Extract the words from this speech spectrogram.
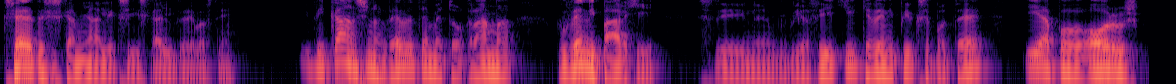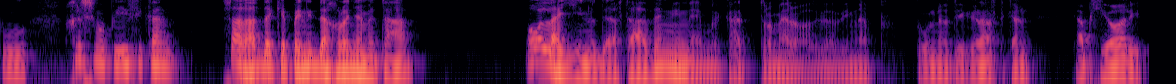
Ξέρετε εσείς καμιά άλλη εξήγηση καλύτερη από αυτή; Ειδικά αν συνοδεύεται με το γράμμα που δεν υπάρχει στην βιβλιοθήκη και δεν υπήρξε ποτέ ή από όρους που χρησιμοποιήθηκαν 40 και 50 χρόνια μετά. Όλα γίνονται αυτά. Δεν είναι κάτι τρομερό δηλαδή να πούνε ότι γράφτηκαν κάποιοι όροι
